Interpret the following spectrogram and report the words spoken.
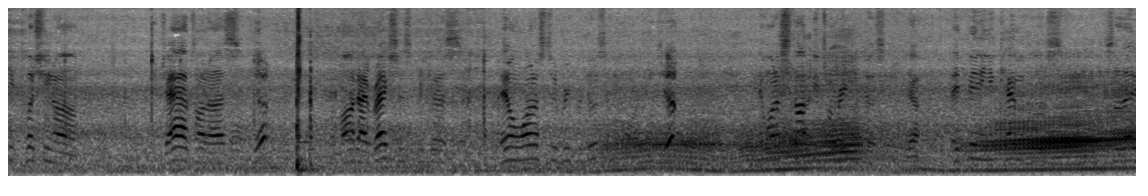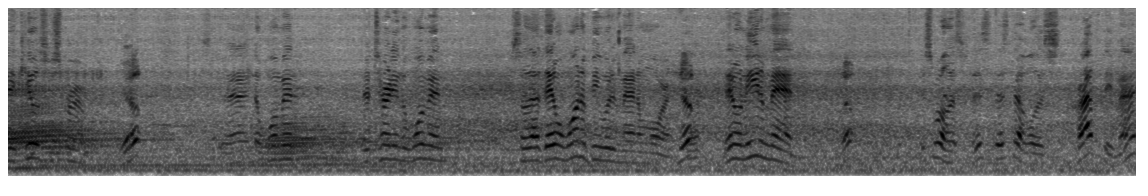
keep pushing um, jabs on us Yep. from all directions because they don't want us to reproduce anymore. Yep. They want to stop you from reproducing. Yeah. They feeding you chemicals so that it kills your sperm. Yep. And the woman, they're turning the woman so that they don't want to be with a man no more. Yep. They don't need a man. Yep. This world is this this devil is crafty, man.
